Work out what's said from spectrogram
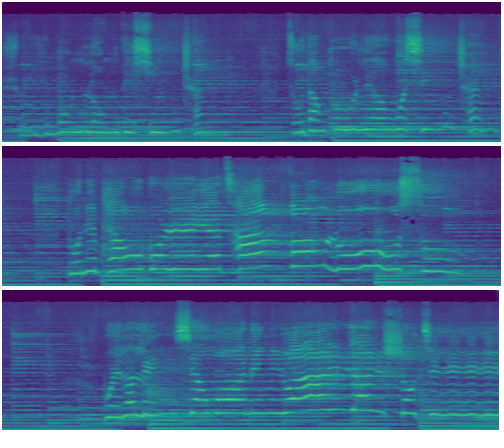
睡意朦胧的星辰，阻挡不了我行程。多年漂泊，日夜餐风露宿。为了理想，我宁愿忍受寂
